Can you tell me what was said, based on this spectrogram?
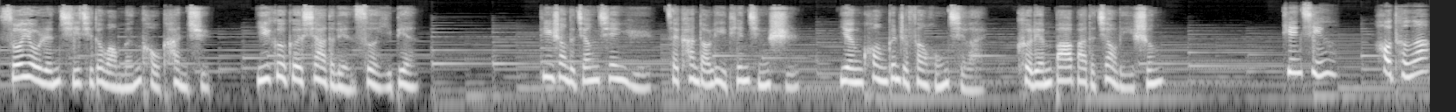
所有人齐齐的往门口看去，一个个吓得脸色一变。地上的江千羽在看到厉天晴时，眼眶跟着泛红起来，可怜巴巴的叫了一声：“天晴，好疼啊！”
